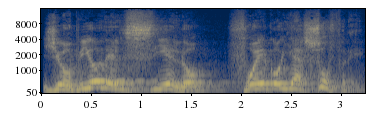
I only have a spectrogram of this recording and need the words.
llovió del cielo fuego y azufre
